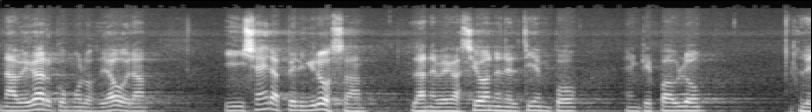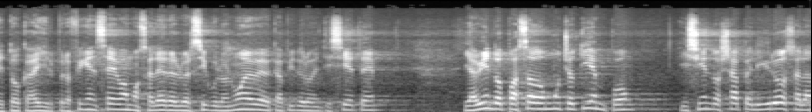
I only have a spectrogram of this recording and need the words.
navegar como los de ahora, y ya era peligrosa la navegación en el tiempo en que Pablo le toca ir. Pero fíjense, vamos a leer el versículo 9, capítulo 27. Y habiendo pasado mucho tiempo y siendo ya peligrosa la,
